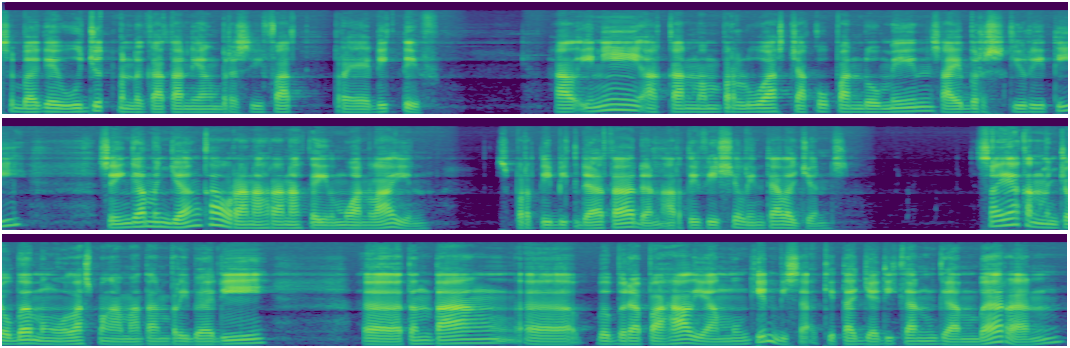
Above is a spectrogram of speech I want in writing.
sebagai wujud pendekatan yang bersifat prediktif. Hal ini akan memperluas cakupan domain cybersecurity sehingga menjangkau ranah-ranah keilmuan lain seperti big data dan artificial intelligence. Saya akan mencoba mengulas pengamatan pribadi eh, tentang eh, beberapa hal yang mungkin bisa kita jadikan gambaran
